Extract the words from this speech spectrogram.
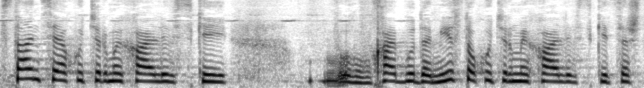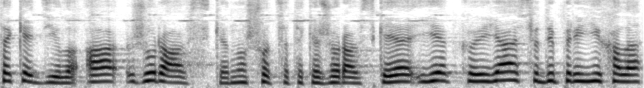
Станція Хутір Михайлівський, хай буде місто Хутір Михайлівський, це ж таке діло. А Журавське, ну що це таке Журавське? Я, як я сюди приїхала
